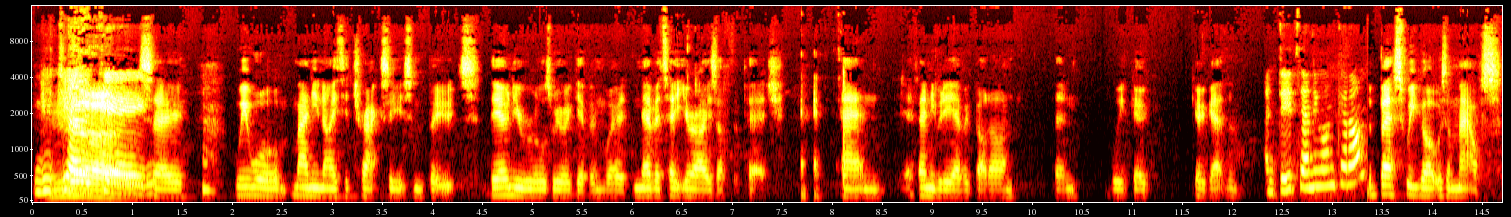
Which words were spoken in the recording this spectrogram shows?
You're No. joking. So we wore Man United tracksuits and boots. The only rules we were given were never take your eyes off the pitch, and if anybody ever got on, then we'd go go get them. And did anyone get on? The best we got was a mouse.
